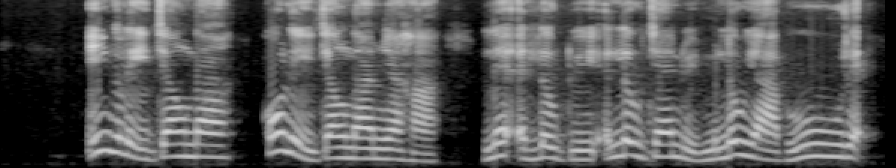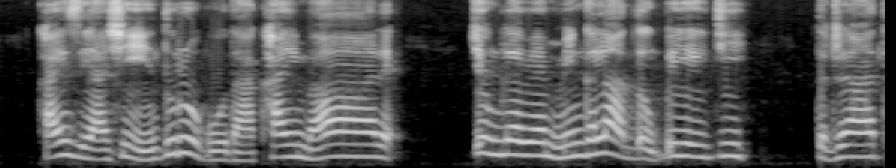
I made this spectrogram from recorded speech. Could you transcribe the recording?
။အင်္ဂလိပ်ကျောင်းသားကောလိပ်ကျောင်းသားများဟာလက်အလှုပ်တွေအလှုပ်ကျန်းတွေမလုပ်ရဘူးတဲ့။ ခိုင်းစရာရှိရင်သူတို့ကိုသာခိုင်းပါတဲ့။ကျုံလည်းပဲမင်္ဂလာတုတ်ပရိတ်ကြီးတရားတ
